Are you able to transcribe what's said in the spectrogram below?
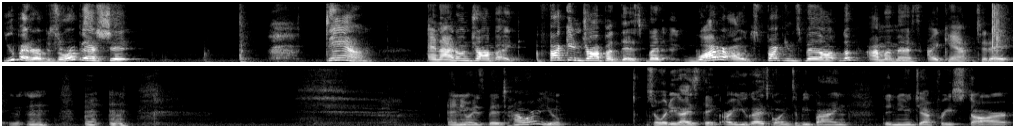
You better absorb that shit. Damn. And I don't drop a fucking drop of this, but water out, fucking spill out. Look, I'm a mess. I can't today. Mm -mm. Mm Anyways, bitch, how are you? So what do you guys think? Are you guys going to be buying the new Jeffree Star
